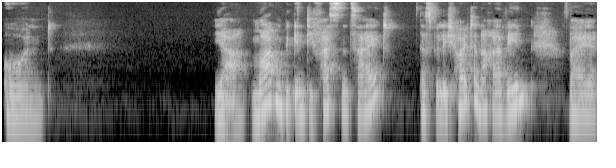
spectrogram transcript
Und ja, morgen beginnt die Fastenzeit. Das will ich heute noch erwähnen, weil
